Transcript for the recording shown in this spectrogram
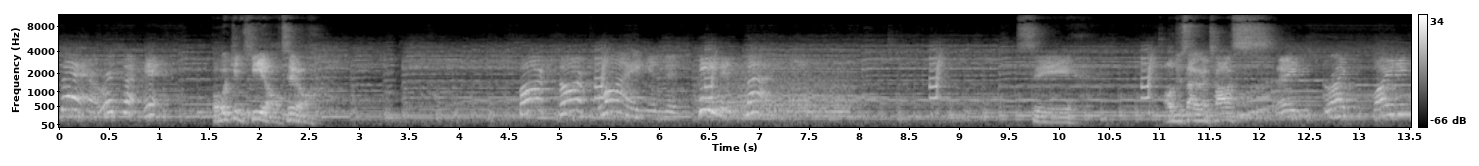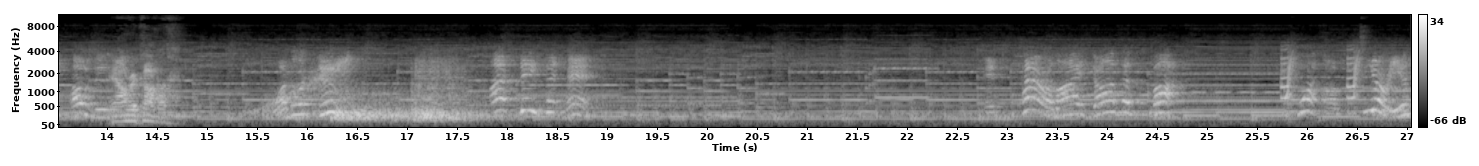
There, it's a hit. But we can heal too. Sparks are flying in this heated match. Let's see. I'll do Psybeam Toss, They strike fighting poses. and I'll recover. What'll it do? A decent hit. Paralyzed on the spot. What a furious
